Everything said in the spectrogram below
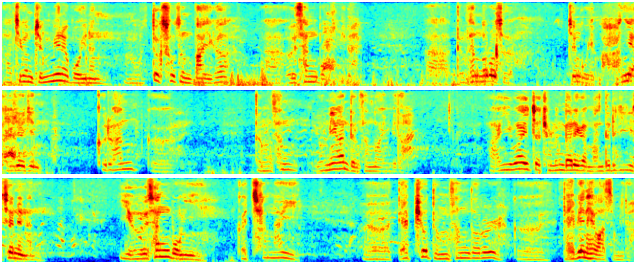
아, 지금 정면에 보이는 울떡 솟은 바위가 아, 의상봉입니다. 아, 등산로로서 전국에 많이 알려진 그러한 그 등산 유명한 등산로입니다. 아, 이 Y자 출렁다리가 만들어지기 전에는 이 의상봉이 그 창의 어, 대표 등산도를 그 대변해 왔습니다.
